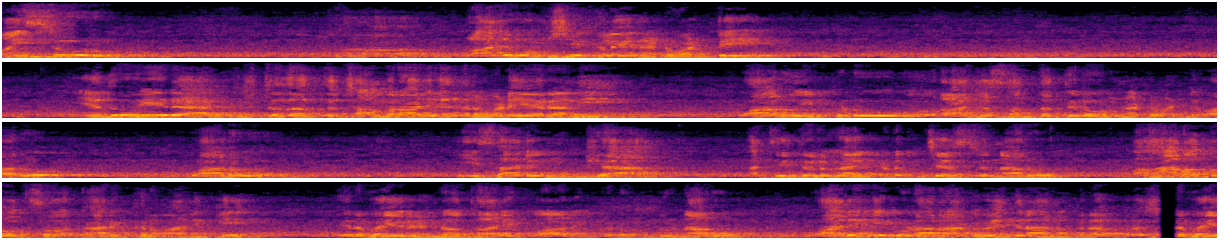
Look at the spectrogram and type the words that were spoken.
మైసూరు రాజవంశీకులైనటువంటి యదువీర కృష్ణదత్త చామరాజేంద్ర వడేయర్ అని వారు ఇప్పుడు రాజసంతతిలో ఉన్నటువంటి వారు. వారు ఈసారి ముఖ్య అతిథులుగా ఇక్కడ విచ్చేస్తున్నారు. మహారథోత్సవ కార్యక్రమానికి ఇరవై రెండో తారీఖు వారు ఇక్కడ ఉంటున్నారు. వారికి కూడా రాఘవేంద్ర అనుగ్రహ ప్రశస్తి ఇరవై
